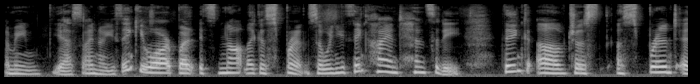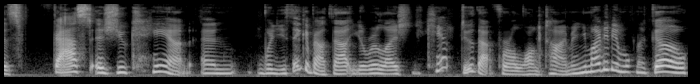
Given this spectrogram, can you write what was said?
I mean, yes, I know you think you are, but it's not like a sprint. So when you think high intensity, think of just a sprint as fast as you can. And when you think about that, you'll realize you can't do that for a long time. And you might even want to go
